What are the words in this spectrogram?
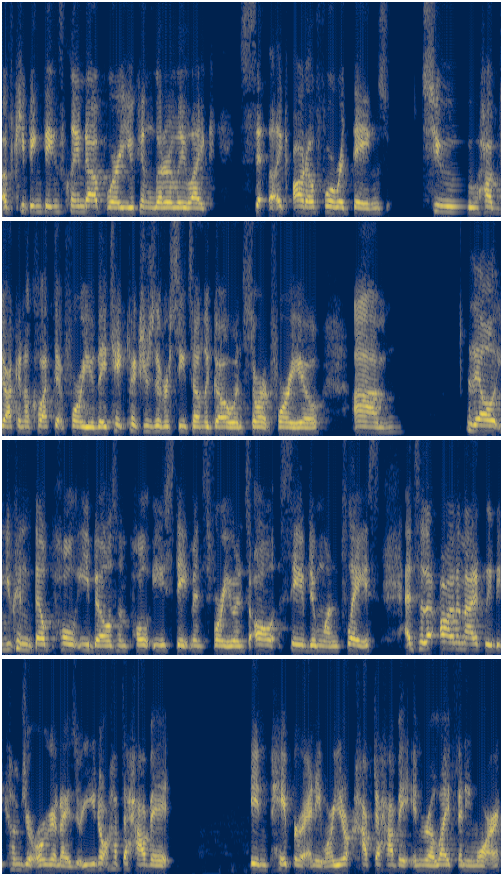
of keeping things cleaned up where you can literally like set, like auto forward things to hubdoc and it'll collect it for you. They take pictures of receipts on the go and store it for you. Um, they'll you can they'll pull e-bills and pull e-statements for you. And it's all saved in one place. And so that automatically becomes your organizer. You don't have to have it in paper anymore. You don't have to have it in real life anymore.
